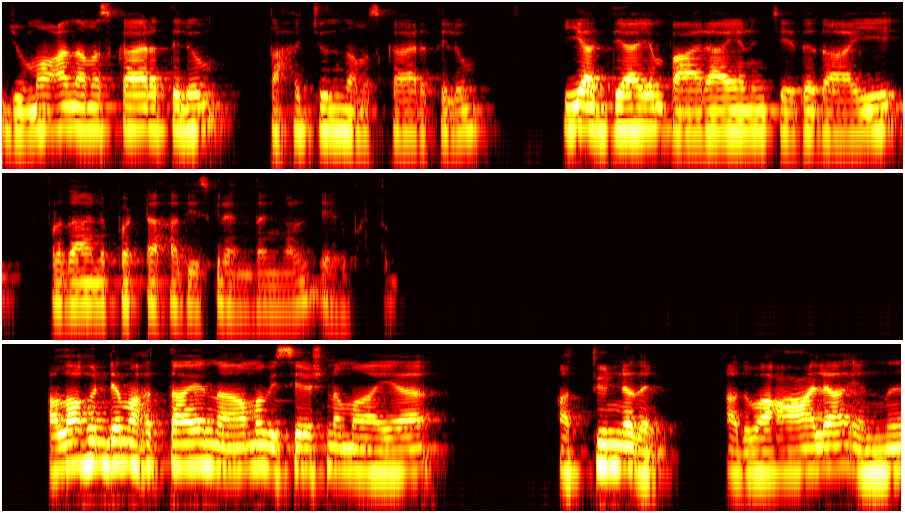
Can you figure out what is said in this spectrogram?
ജുമാ നമസ്കാരത്തിലും തഹജുദ് നമസ്കാരത്തിലും ഈ അദ്ധ്യായം പാരായണം ചെയ്തതായി പ്രധാനപ്പെട്ട ഹദീസ് ഗ്രന്ഥങ്ങൾ രേഖപ്പെടുത്തും. അള്ളാഹുവിന്റെ മഹത്തായ നാമവിശേഷണമായ അത്യുന്നതൻ അഥവാ ആല എന്ന്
